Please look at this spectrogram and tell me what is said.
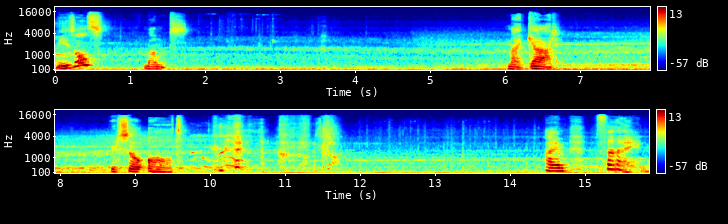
Measles? Mumps. My god. You're so old. I'm fine.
